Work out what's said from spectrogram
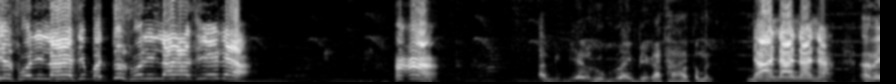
એ સોની લાયા છે બધું સોની લાયા છે અમે બે રૂબરૂ અહીં ભેગા થયા તમને ના ના ના ના. હવે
